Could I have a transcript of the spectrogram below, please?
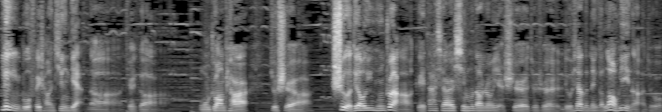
另一部非常经典的这个武装片儿，就是《射雕英雄传》啊，给大仙儿心目当中也是就是留下的那个烙印呢，就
